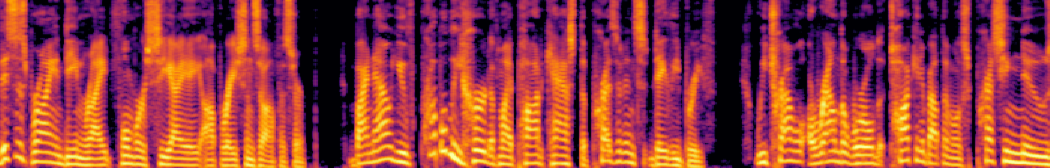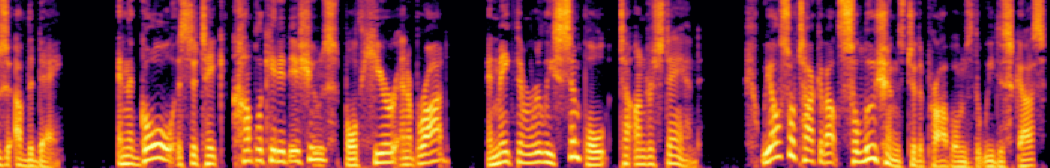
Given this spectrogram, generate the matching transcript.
This is Bryan Dean Wright, former CIA operations officer. By now, you've probably heard of my podcast, The President's Daily Brief. We travel around the world talking about the most pressing news of the day. And the goal is to take complicated issues, both here and abroad, and make them really simple to understand. We also talk about solutions to the problems that we discuss,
